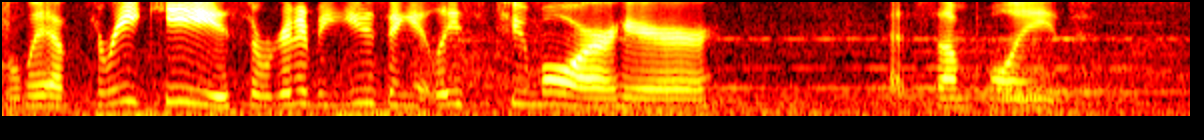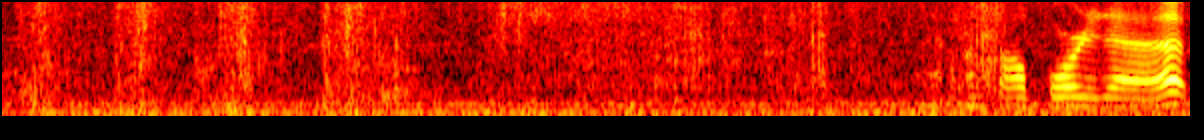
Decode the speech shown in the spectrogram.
Well, we have three keys, so we're going to be using at least two more here at some point. That one's all boarded up.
